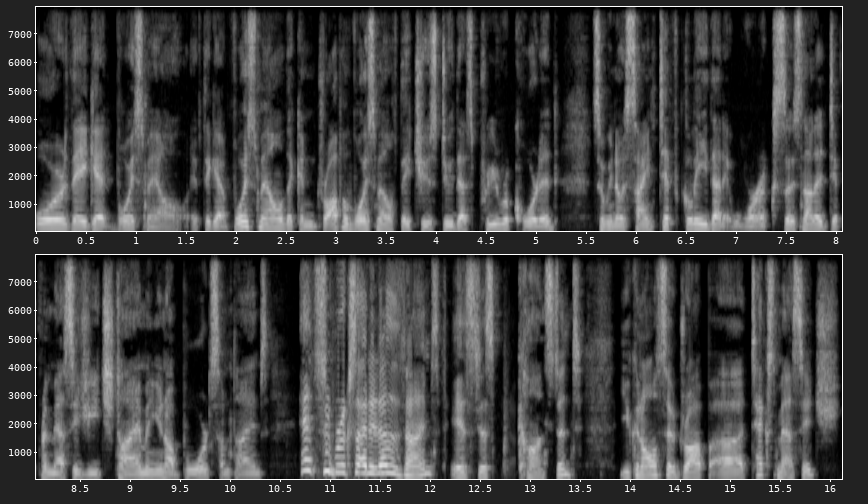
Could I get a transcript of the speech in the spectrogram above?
or they get voicemail. If they get voicemail, they can drop a voicemail if they choose to. That's pre recorded. So we know scientifically that it works. So it's not a different message each time, and you're not bored sometimes and super excited other times. It's just constant. You can also drop a text message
